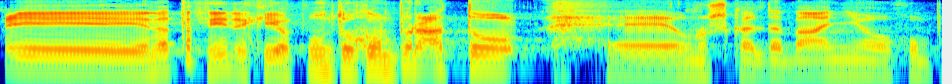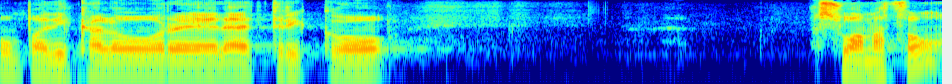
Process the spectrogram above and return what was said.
e è andata a finire che io appunto ho comprato eh, uno scaldabagno con pompa di calore elettrico su Amazon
